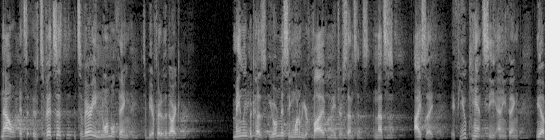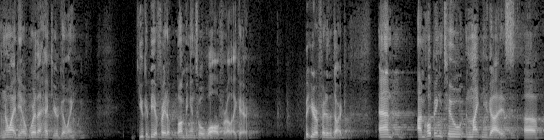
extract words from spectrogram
now, it's, it's, it's, a, it's a very normal thing to be afraid of the dark, mainly because you're missing one of your five major senses, and that's eyesight. If you can't see anything, you have no idea where the heck you're going. You could be afraid of bumping into a wall for all I care. But you're afraid of the dark. And I'm hoping to enlighten you guys uh,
